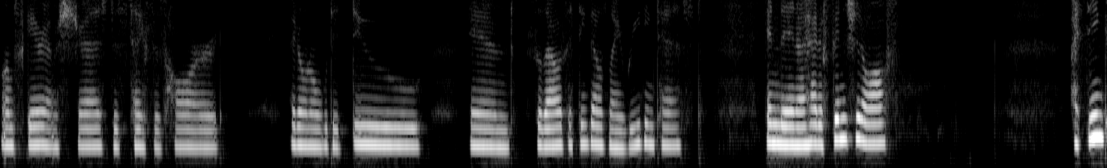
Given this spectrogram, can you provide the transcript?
oh, I'm scared, I'm stressed, this test is hard, I don't know what to do. And so that was, I think that was my reading test. And then I had to finish it off. I think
